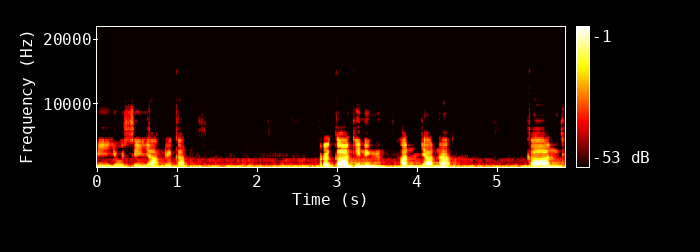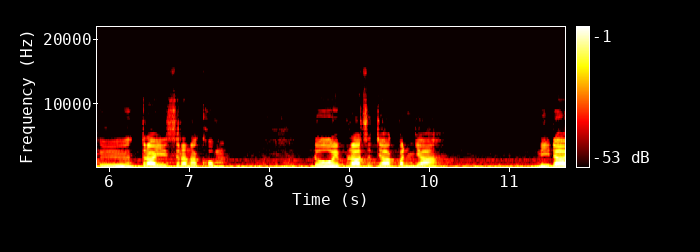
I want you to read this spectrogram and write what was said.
มีอยู่4อย่างด้วยกัน ประการที่ 1 อัญญาณะการถือไตรสรณคม โดยปราศจากปัญญา มิได้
